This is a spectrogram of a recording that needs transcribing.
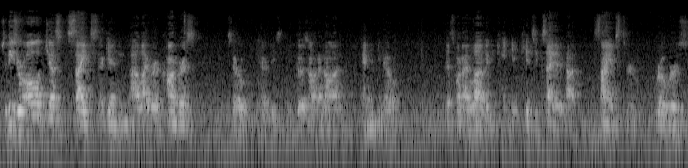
So these are all just sites, again, uh, Library of Congress. So you know, these, it goes on and on. And you know, that's what I love. If you can't get kids excited about science through rovers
